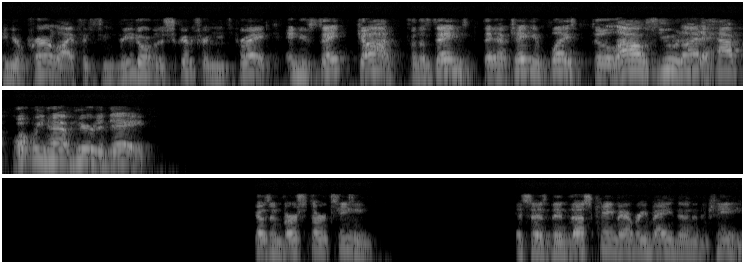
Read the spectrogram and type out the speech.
in your prayer life if you read over the scripture and you pray and you thank God for the things that have taken place that allows you and I to have what we have here today. Because in verse thirteen, it says, Then thus came every maiden unto the king,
